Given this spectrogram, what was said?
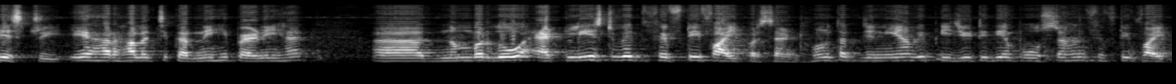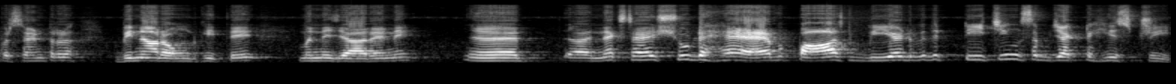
ਹਿਸਟਰੀ ਇਹ ਹਰ ਹਾਲਤ ਚ ਕਰਨੀ ਹੀ ਪੈਣੀ ਹੈ। ਨੰਬਰ 2 ਐਟ ਲੀਸਟ ਵਿਦ 55% ਹੁਣ ਤੱਕ ਜਿੰਨੀਆਂ ਵੀ ਪੀਜੀਟੀ ਦੀਆਂ ਪੋਸਟਾਂ ਹਨ 55% ਬਿਨਾ ਰਾਉਂਡ ਕੀਤੇ ਮੰਨੇ ਜਾ ਰਹੇ ਨੇ। ਨੈਕਸਟ ਹੈ should have passed BEd with teaching subject history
